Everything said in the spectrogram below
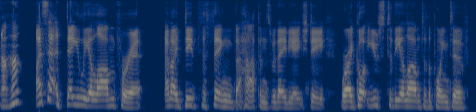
Uh huh. I set a daily alarm for it and I did the thing that happens with ADHD where I got used to the alarm to the point of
